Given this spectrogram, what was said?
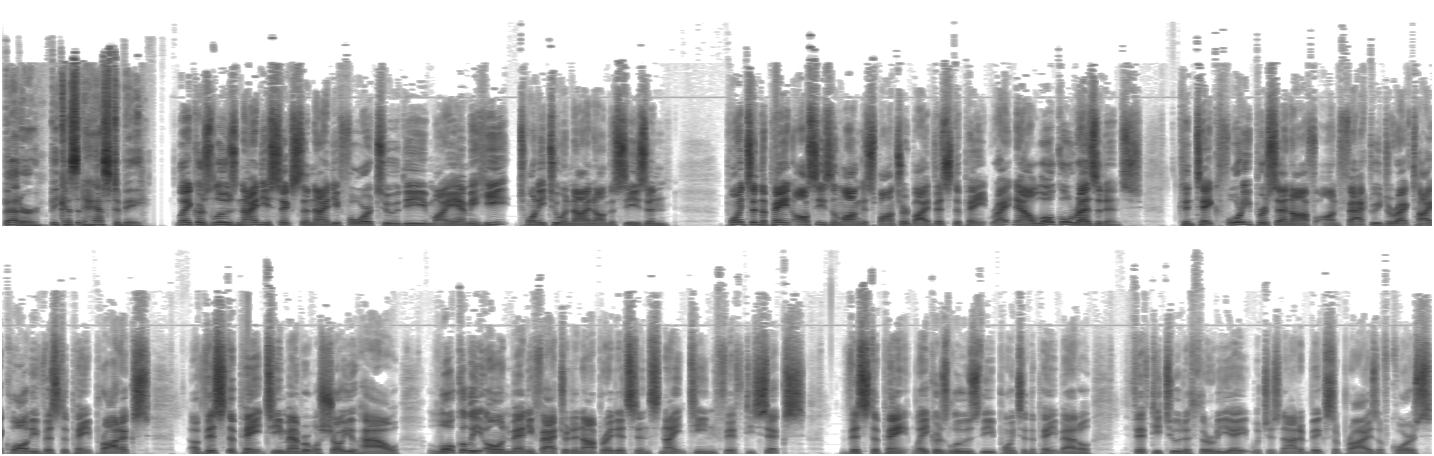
Better because it has to be. Lakers lose 96 to 94 to the Miami Heat, 22 and 9 on the season. Points in the Paint all season long is sponsored by Vista Paint. Right now, local residents can take 40% off on factory direct high quality Vista Paint products. A Vista Paint team member will show you how locally owned, manufactured, and operated since 1956. Vista Paint. Lakers lose the points in the paint battle 52 to 38, which is not a big surprise, of course.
